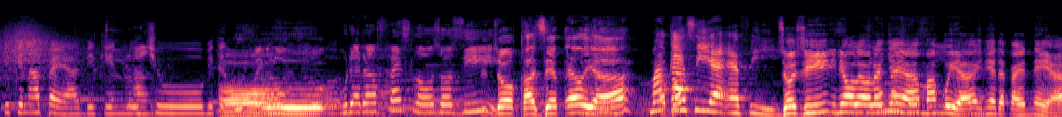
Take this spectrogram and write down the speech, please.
bikin apa ya? Bikin lucu, bikin Oh. lucu. Udah ada face loh Zozi. Cok KZL ya. Makasih ya Evi. Zozi, ini oleh-olehnya ya, Zozi. maku ya. Ini ada kainnya ya.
